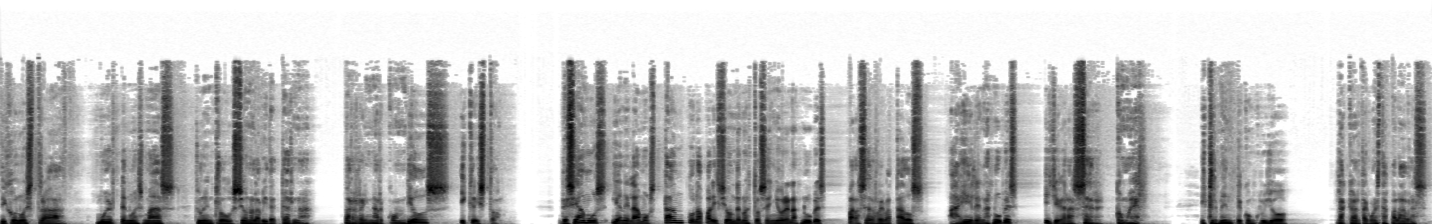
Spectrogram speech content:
dijo, nuestra muerte no es más que una introducción a la vida eterna para reinar con Dios y Cristo. Deseamos y anhelamos tanto la aparición de nuestro Señor en las nubes para ser arrebatados a Él en las nubes y llegar a ser como Él. Y Clemente concluyó la carta con estas palabras.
